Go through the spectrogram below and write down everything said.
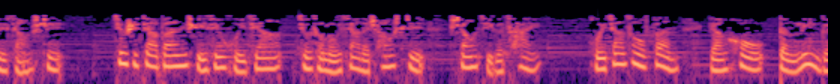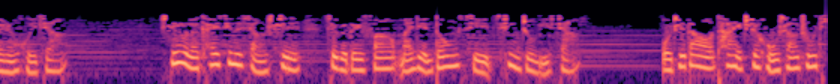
的小事，就是下班谁先回家，就从楼下的超市烧几个菜，回家做饭，然后等另一个人回家。谁有了开心的小事，就给对方买点东西庆祝一下。我知道他爱吃红烧猪蹄，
